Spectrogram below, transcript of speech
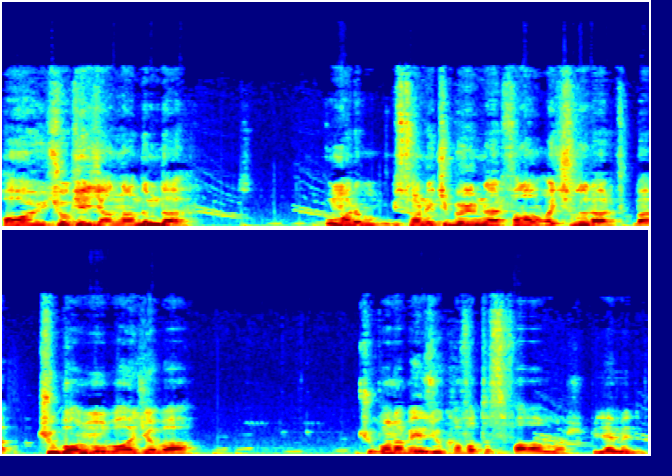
Oy çok heyecanlandım da. Umarım bir sonraki bölümler falan açılır artık. Ben Cubon mu bu acaba? Cubon'a benziyor. Kafatası falan var. Bilemedim.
